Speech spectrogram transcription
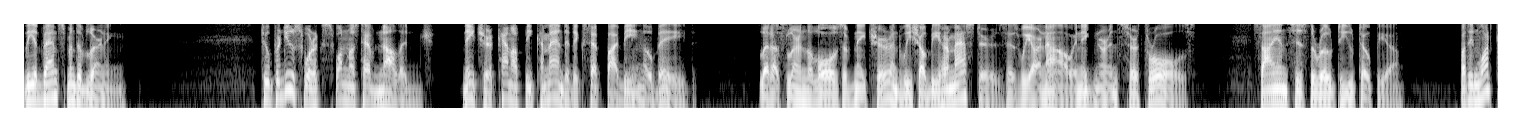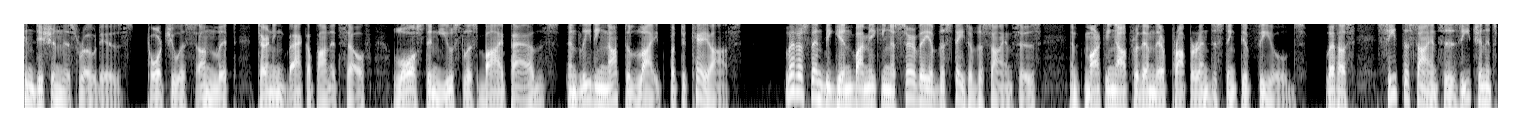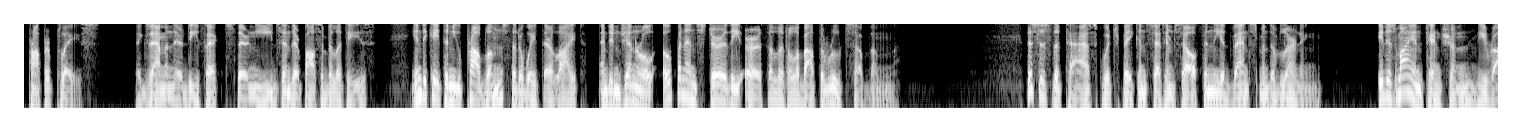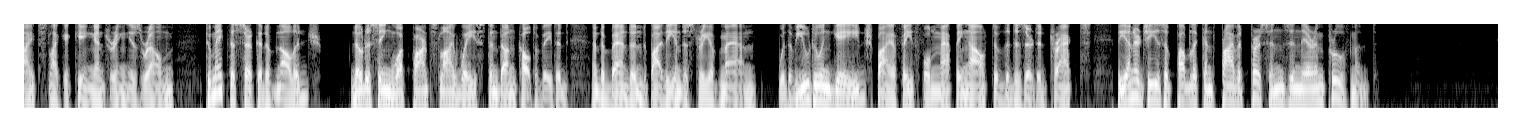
The advancement of learning. To produce works, one must have knowledge. Nature cannot be commanded except by being obeyed. Let us learn the laws of nature, and we shall be her masters, as we are now, in ignorance, her thralls. Science is the road to utopia. But in what condition this road is, tortuous, unlit, turning back upon itself, lost in useless bypaths, and leading not to light, but to chaos. Let us then begin by making a survey of the state of the sciences, and marking out for them their proper and distinctive fields. Let us seat the sciences each in its proper place, examine their defects, their needs, and their possibilities, indicate the new problems that await their light, and in general open and stir the earth a little about the roots of them. This is the task which Bacon set himself in the advancement of learning. It is my intention, he writes, like a king entering his realm, to make the circuit of knowledge, noticing what parts lie waste and uncultivated and abandoned by the industry of man, with a view to engage, by a faithful mapping out of the deserted tracts, the energies of public and private persons in their improvement.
